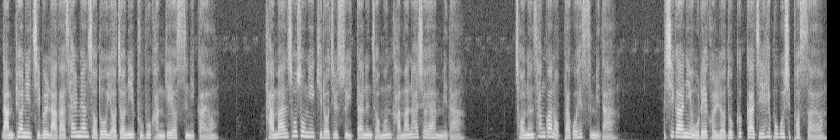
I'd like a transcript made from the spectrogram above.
남편이 집을 나가 살면서도 여전히 부부 관계였으니까요. 다만 소송이 길어질 수 있다는 점은 감안하셔야 합니다. 저는 상관없다고 했습니다. 시간이 오래 걸려도 끝까지 해보고 싶었어요.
